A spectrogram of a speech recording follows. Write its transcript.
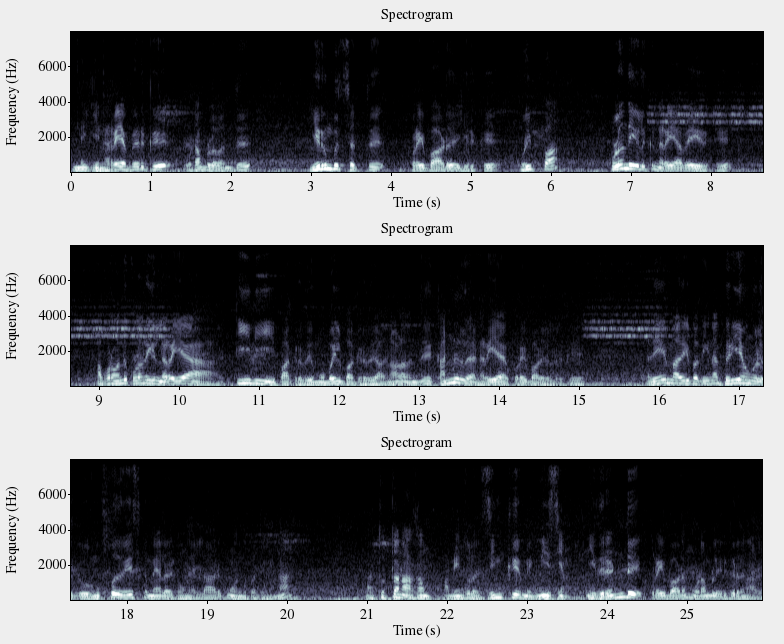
இன்றைக்கி நிறைய பேருக்கு உடம்புல வந்து இரும்பு சத்து குறைபாடு இருக்குது குறிப்பாக குழந்தைகளுக்கு நிறையாவே இருக்குது அப்புறம் வந்து குழந்தைகள் நிறைய டிவி பார்க்குறது மொபைல் பார்க்குறது அதனால் வந்து கண்ணில் நிறைய குறைபாடுகள் இருக்குது அதே மாதிரி பார்த்திங்கன்னா பெரியவங்களுக்கு ஒரு முப்பது வயசுக்கு மேலே இருக்கவங்க எல்லாருக்கும் வந்து பார்த்திங்கன்னா துத்தநாகம் அப்படின்னு சொல்ல ஜிங்க்கு மெக்னீசியம் இது ரெண்டு குறைபாடும் உடம்புல இருக்கிறதுனால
